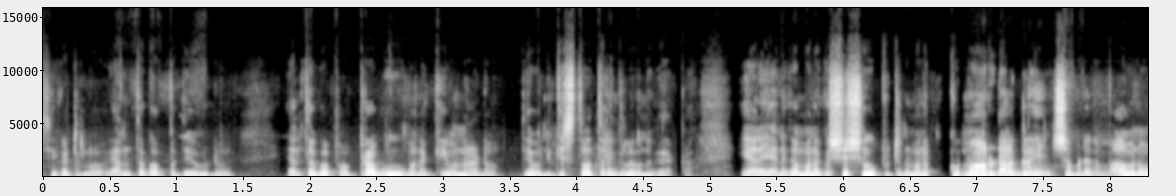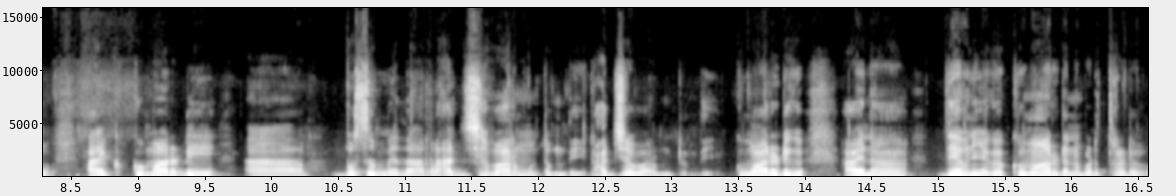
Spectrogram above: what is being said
చీకటిలో ఎంత గొప్ప దేవుడు ఎంత గొప్ప ప్రభువు మనకి ఉన్నాడు. దేవునికి స్తోత్రం కలుగును గాక. ఎలా అనగా మనకు శిశువు పుట్టిన మన కుమారుడు అనుగ్రహించబడిన అవును ఆ యొక్క కుమారుడి భుజం మీద రాజ్యభారం ఉంటుంది రాజ్యభారం ఉంటుంది. కుమారుడు ఆయన దేవుని యొక్క కుమారుడు అనబడతాడు.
